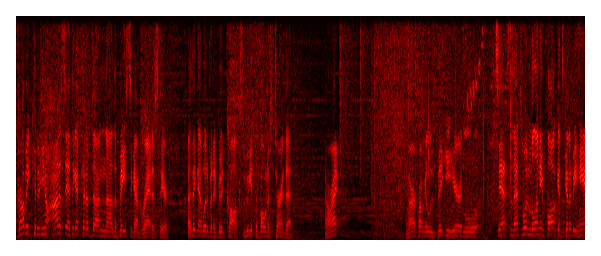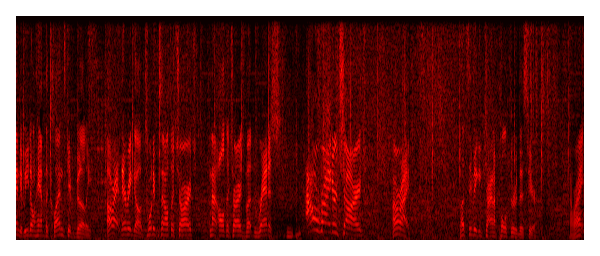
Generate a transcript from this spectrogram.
Probably could have, you know, honestly, I think I could have done uh, the basic on Raddus there. I think that would have been a good call because we get the bonus turn then. All right. All right, probably going to lose Biggie here. See, that's that's when Millennium Falcon's gonna be handy. We don't have the cleanse capability. All right, there we go. 20% auto charge. Not auto charge, but Raddus Outrider charge. All right. Let's see if we can kind of pull through this here. All right.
